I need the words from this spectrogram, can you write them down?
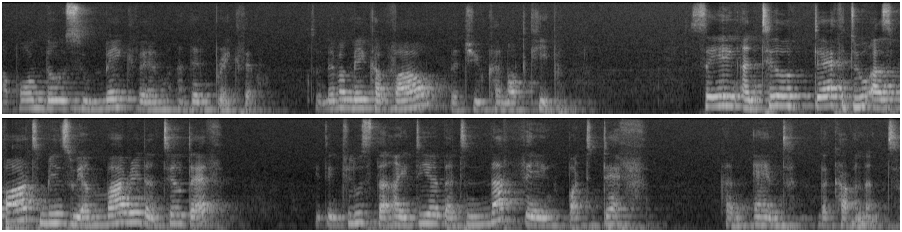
upon those who make them and then break them. So never make a vow that you cannot keep. Saying until death do us part means we are married until death. It includes the idea that nothing but death can end the covenant.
